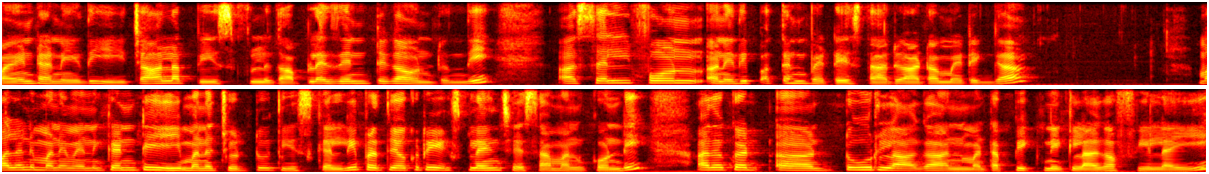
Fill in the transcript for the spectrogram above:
మైండ్ అనేది చాలా పీస్ఫుల్గా ప్లెజెంట్గా ఉంటుంది. ఆ సెల్ ఫోన్ అనేది పక్కన పెట్టేస్తారు ఆటోమేటిక్గా. వాళ్ళని మనం వెనకంటి మన చుట్టూ తీసుకెళ్ళి ప్రతి ఒక్కటి ఎక్స్ప్లెయిన్ చేసామనుకోండి అదొక టూర్ లాగా అనమాట పిక్నిక్ లాగా ఫీల్ అయ్యి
